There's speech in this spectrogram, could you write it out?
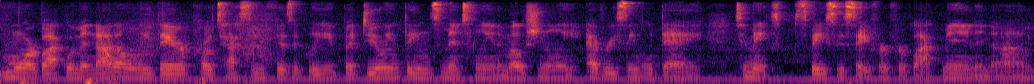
more black women not only there protesting physically, but doing things mentally and emotionally every single day to make spaces safer for black men. And um,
